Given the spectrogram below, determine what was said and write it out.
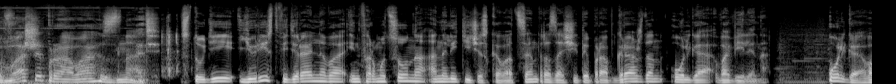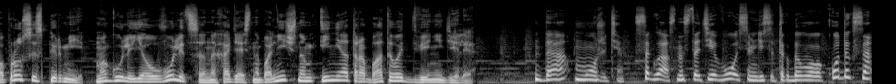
Ваше право знать. В студии юрист Федерального информационно-аналитического центра защиты прав граждан Ольга Вавилина. Ольга, вопрос из Перми. Могу ли я уволиться, находясь на больничном и не отрабатывать две недели? Да, можете. Согласно статье 80 Трудового кодекса,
